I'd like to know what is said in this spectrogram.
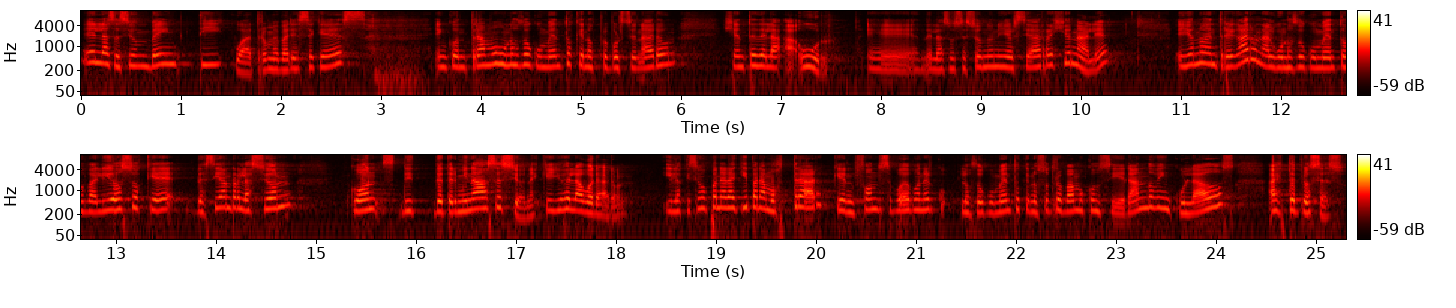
en la sesión 24, me parece que es, encontramos unos documentos que nos proporcionaron gente de la AUR, eh, de la Asociación de Universidades Regionales. Ellos nos entregaron algunos documentos valiosos que decían relación con determinadas sesiones que ellos elaboraron. Y los quisimos poner aquí para mostrar que en fondo se puede poner los documentos que nosotros vamos considerando vinculados a este proceso.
